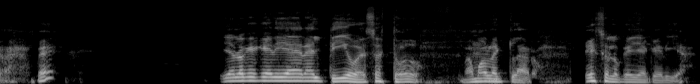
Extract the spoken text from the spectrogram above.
ah, ¿ves? Ella lo que quería era el tío, eso es todo. Vamos a hablar claro. Eso es lo que ella quería.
